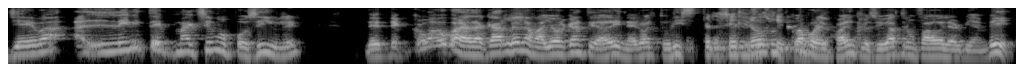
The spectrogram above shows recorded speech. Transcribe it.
lleva al límite máximo posible de, cómo hago para sacarle la mayor cantidad de dinero al turista. Pero si es lógico. por el cual inclusive ha triunfado el Airbnb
